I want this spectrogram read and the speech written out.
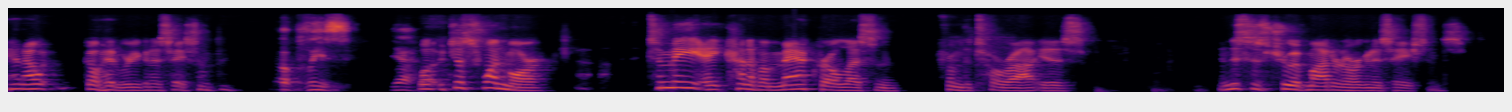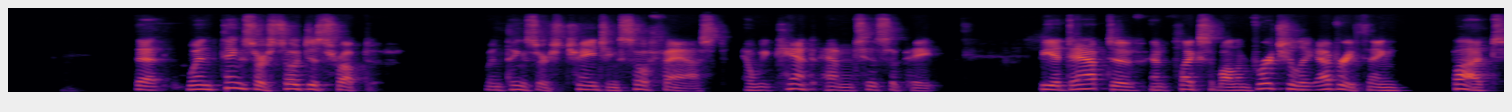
And I'll go ahead. Were you going to say something? Oh, please. Yeah. Well, just one more. To me, a kind of a macro lesson from the Torah is, and this is true of modern organizations, that when things are so disruptive, when things are changing so fast and we can't anticipate, be adaptive and flexible in virtually everything, but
